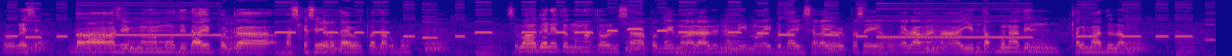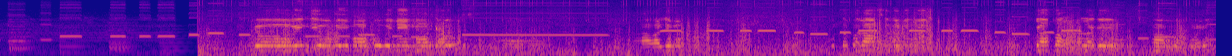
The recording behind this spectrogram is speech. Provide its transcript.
So kasi baka kasi mga mote tayo pagka paskasero tayo magpatakbo. Sa mga ganito mga tol, sa pag may mga lalo na may mga iba tayong sakay or pasahero, kailangan na yung takbo natin kalmado lang. Yo, hindi okay yung mga bukin niya yung mga tol. Nakakalimot. Punta pala sa naman yan. Gapang talaga yung market mo yun.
